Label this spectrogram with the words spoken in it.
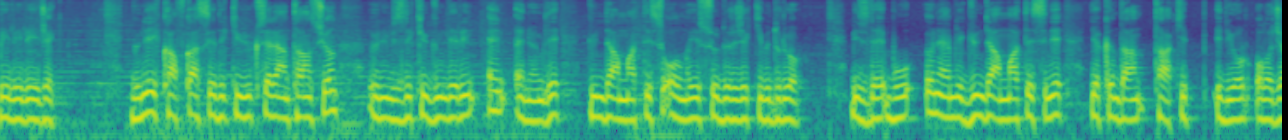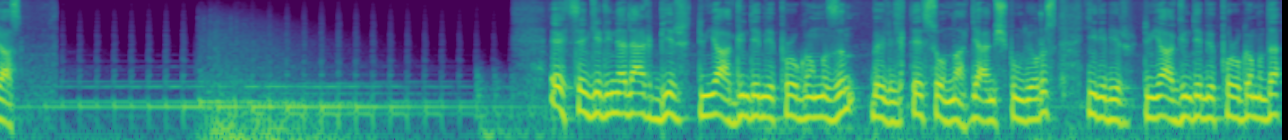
belirleyecek. Güney Kafkasya'daki yükselen tansiyon önümüzdeki günlerin en önemli gündem maddesi olmayı sürdürecek gibi duruyor. Biz de bu önemli gündem maddesini yakından takip ediyor olacağız. Evet sevgili dinleyenler bir Dünya Gündemi programımızın böylelikle sonuna gelmiş bulunuyoruz. Yeni bir Dünya Gündemi programında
